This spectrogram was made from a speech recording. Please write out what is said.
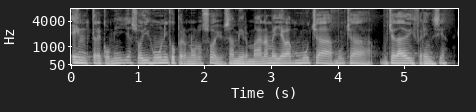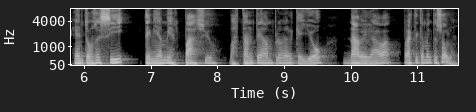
entre comillas, soy hijo único, pero no lo soy. O sea, mi hermana me lleva mucha, mucha, mucha edad de diferencia. Entonces sí tenía mi espacio bastante amplio en el que yo navegaba prácticamente solo.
